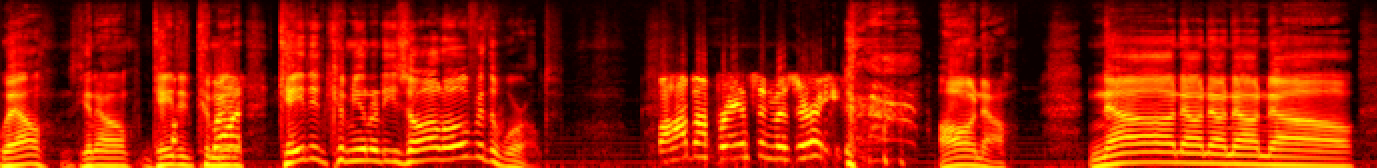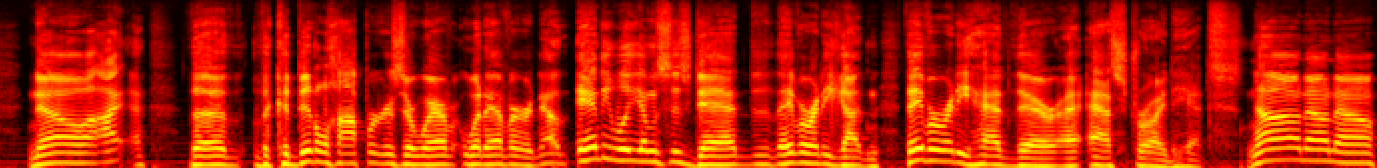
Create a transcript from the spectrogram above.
Well, you know, gated, commu Well, gated communities all over the world. Well, how about Branson, Missouri? Oh, no. No, no, no, no, no. No, I the the cadiddle hoppers or wherever whatever. Now Andy Williams is dead. They've already gotten they've already had their uh, asteroid hit. No, no, no.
